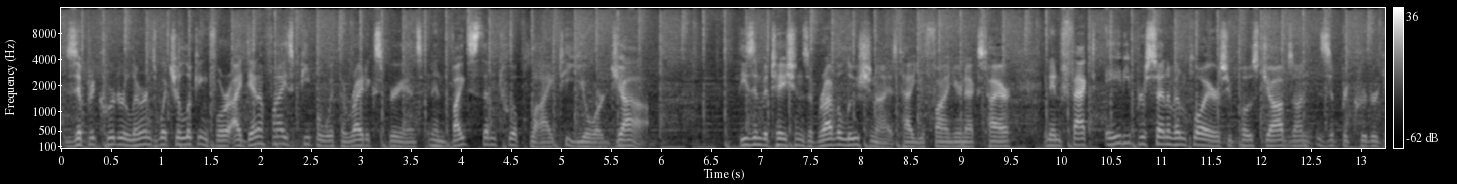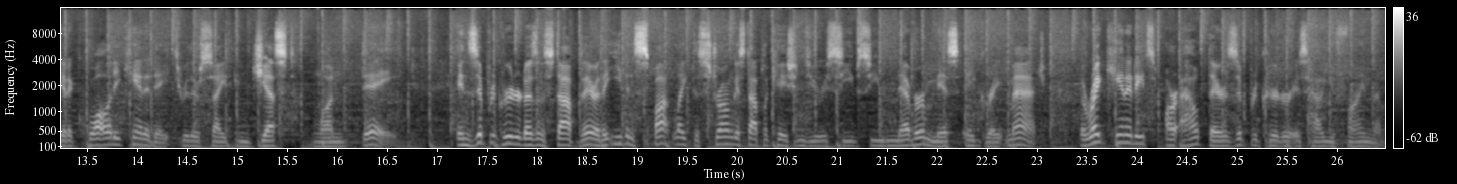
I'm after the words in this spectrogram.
ZipRecruiter learns what you're looking for, identifies people with the right experience, and invites them to apply to your job. These invitations have revolutionized how you find your next hire, and in fact, 80% of employers who post jobs on ZipRecruiter get a quality candidate through their site in just one day. And ZipRecruiter doesn't stop there. They even spotlight the strongest applications you receive so you never miss a great match. The right candidates are out there. ZipRecruiter is how you find them.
